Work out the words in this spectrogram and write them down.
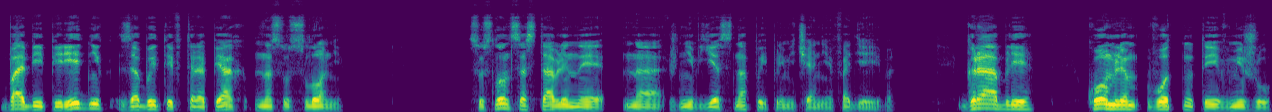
бабий передник, забытый в торопях на суслоне. Суслон, составленные на жневье снопы, примечание Фадеева. Грабли, комлем вотнутые в межу.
